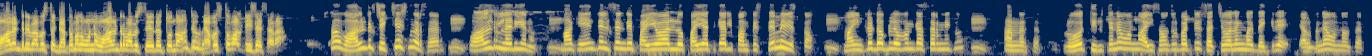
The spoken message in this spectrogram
వాలంటీర్ వ్యవస్థ గతంలో ఉన్న వాలంటీర్ వ్యవస్థ ఏదైతే ఉందో అంటే వ్యవస్థ వాళ్ళు తీసేశారా? వాలంటీర్ చెక్ చేస్తున్నారు సార్. వాలంటీర్లు అడిగాను. మాకేం తెలుసండి పై వాళ్ళు పై అధికారులు పంపిస్తే మేము ఇస్తాం. మా ఇంట్లో డబ్బులు ఇవ్వం కదా సార్ మీకు. అన్నారు సార్. రోజు తిరుగుతూనే ఉన్నాం. ఐదు సంవత్సరాలు బట్టి సచివాలయం మాకు దగ్గరే వెళ్తూనే ఉన్నాం సార్.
